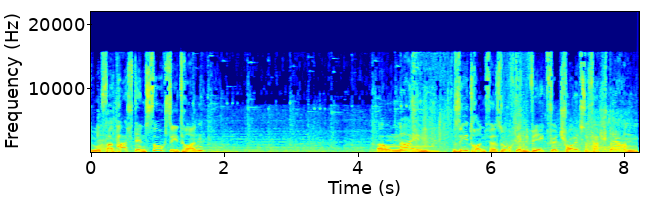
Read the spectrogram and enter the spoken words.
Du verpasst den Zug, Citron. Oh nein! Citron versucht, den Weg für Troy zu versperren.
